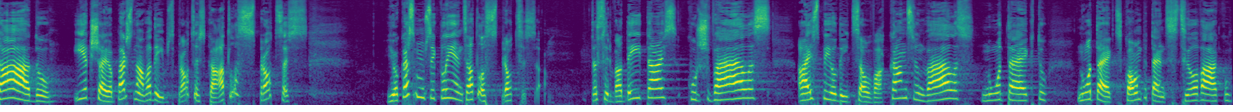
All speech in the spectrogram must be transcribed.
tādu iekšējo personāla vadības procesu kā atlases process, jo kas mums ir klients atlases procesā? Tas ir vadītājs, kurš vēlas aizpildīt savu vakanci un vēlas noteiktu uh, noteikts kompetences cilvēku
